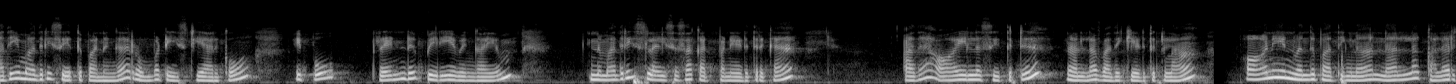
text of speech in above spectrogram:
அதே மாதிரி சேர்த்து பண்ணுங்கள் ரொம்ப டேஸ்டியாக இருக்கும். இப்போது ரெண்டு பெரிய வெங்காயம் இந்த மாதிரி ஸ்லைசஸாக கட் பண்ணி எடுத்திருக்கேன். அதை ஆயிலில் சேர்த்துட்டு நல்லா வதக்கி எடுத்துக்கலாம். ஆனியன் வந்து பார்த்திங்கன்னா நல்லா கலர்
